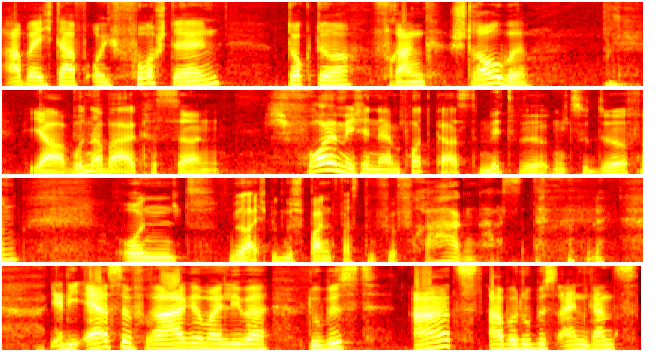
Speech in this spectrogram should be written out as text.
Aber ich darf euch vorstellen, Dr. Frank Straube. Ja, wunderbar, Christian. Ich freue mich, in deinem Podcast mitwirken zu dürfen. Und ja, ich bin gespannt, was du für Fragen hast. ja, die erste Frage, mein Lieber, du bist Arzt, aber du bist ein ganz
